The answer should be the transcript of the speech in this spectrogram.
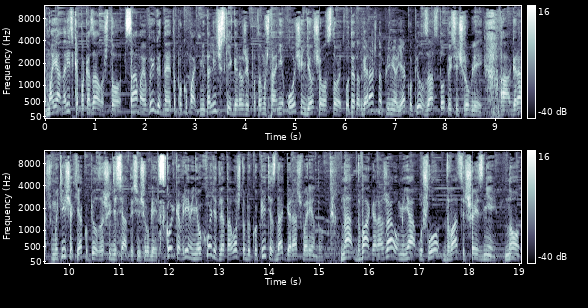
Моя аналитика показала, что самое выгодное это покупать металлические гаражи, потому что они очень дешево стоят. Вот этот гараж, например, я купил за 100 тысяч рублей, а гараж в Мытищах я купил за 60 тысяч рублей. Сколько времени уходит для того, чтобы купить и сдать гараж в аренду? На два гаража у меня ушло 26 дней. Но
